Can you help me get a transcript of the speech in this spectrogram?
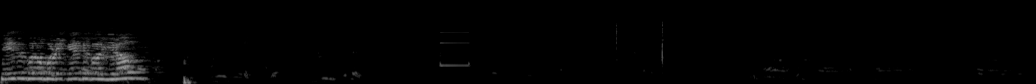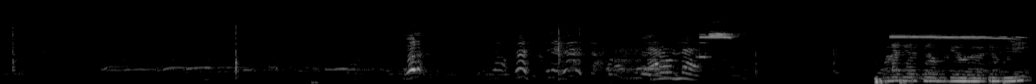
செய்து கொள்ளும்படி கேட்டுக்கொள்கிறோம். ஒரு வெற்றி புள்ளி.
